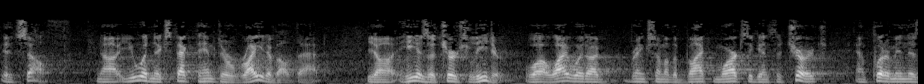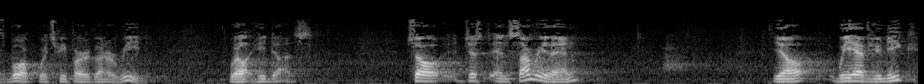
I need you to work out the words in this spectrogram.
itself. Now, you wouldn't expect him to write about that. You know, he is a church leader. Well, why would I bring some of the black marks against the church and put them in this book, which people are going to read? Well, he does. So, just in summary then, you know, we have unique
